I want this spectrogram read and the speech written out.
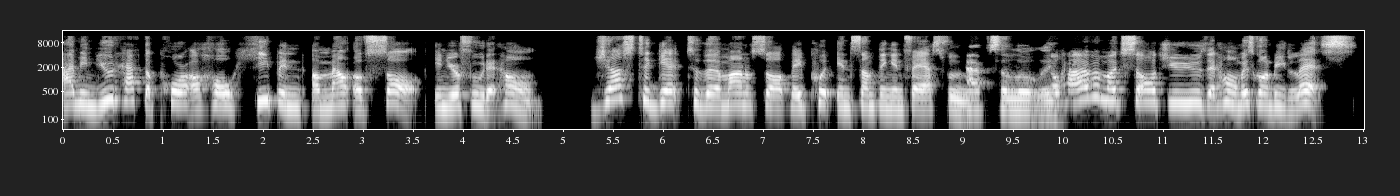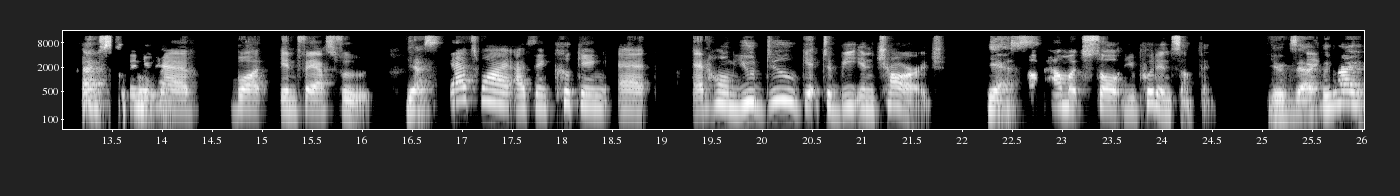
I mean, you'd have to pour a whole heaping amount of salt in your food at home just to get to the amount of salt they put in something in fast food. Absolutely. So however much salt you use at home, it's going to be less than you have bought in fast food. Yes. That's why I think cooking at at home, you do get to be in charge Yes. Of how much salt you put in something. You're exactly and, right.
